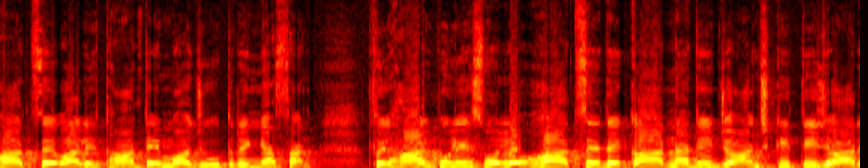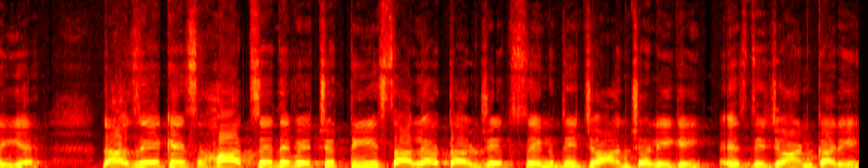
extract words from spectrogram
ਹਾਦਸੇ ਵਾਲੀ ਥਾਂ ਤੇ ਮੌਜੂਦ ਰਹੀਆਂ ਸਨ। ਫਿਲਹਾਲ ਪੁਲਿਸ ਵੱਲੋਂ ਹਾਦਸੇ ਦੇ ਕਾਰਨਾਂ ਦੀ ਜਾਂਚ ਕੀਤੀ ਜਾ ਰਹੀ ਹੈ। ਦੱਸਦੇ ਕਿ ਇਸ ਹਾਦਸੇ ਦੇ ਵਿੱਚ 30 ਸਾਲਾ ਤਰਜੀਤ ਸਿੰਘ ਦੀ ਜਾਨ ਚਲੀ ਗਈ। ਇਸ ਦੀ ਜਾਣਕਾਰੀ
